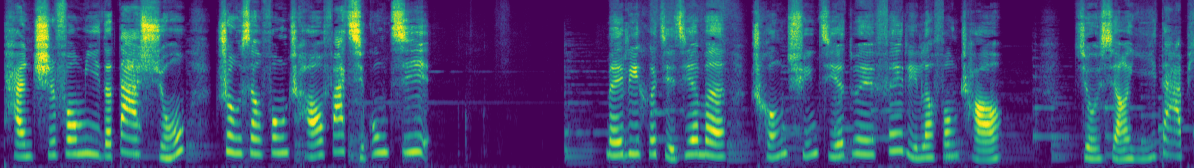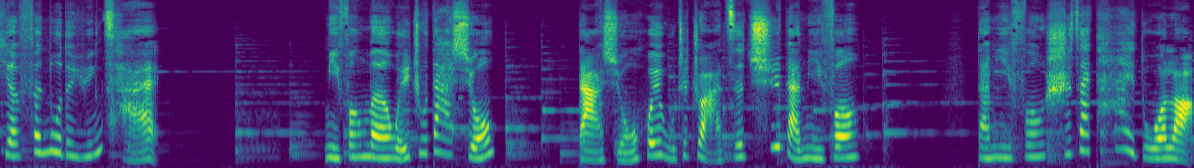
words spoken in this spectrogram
贪吃蜂蜜的大熊正向蜂巢发起攻击。梅丽和姐姐们成群结队飞离了蜂巢，就像一大片愤怒的云彩。蜜蜂们围住大熊，大熊挥舞着爪子驱赶蜜蜂，但蜜蜂实在太多了。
